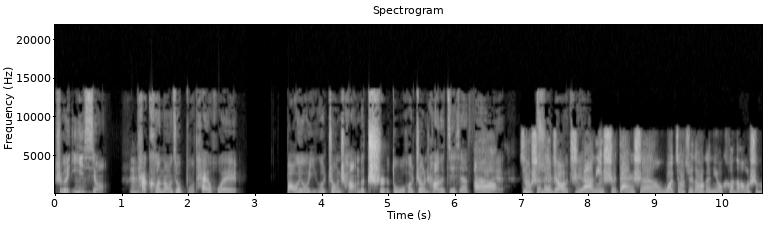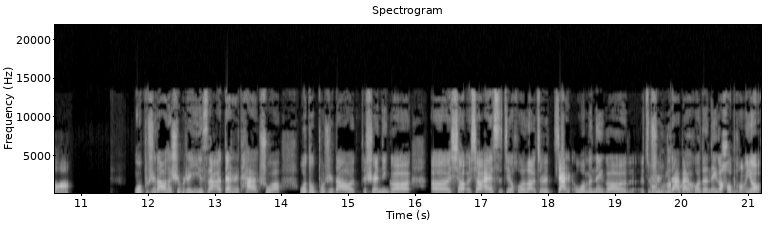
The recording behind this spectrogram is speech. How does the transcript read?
是个异性，他可能就不太会保有一个正常的尺度和正常的界限范围。就是那种只要你是单身，我就觉得我跟你有可能，是吗？我不知道他是不是这意思啊，但是他说我都不知道是那个呃小小 S 结婚了，就是假我们那个就是于大百货的那个好朋友，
